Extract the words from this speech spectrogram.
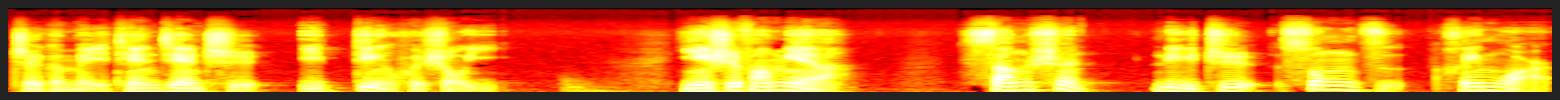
这个每天坚持一定会受益。饮食方面啊，桑葚、荔枝、松子、黑木耳、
